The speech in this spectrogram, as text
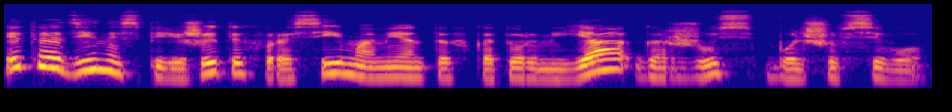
Это один из пережитых в России моментов, которыми я горжусь больше всего.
